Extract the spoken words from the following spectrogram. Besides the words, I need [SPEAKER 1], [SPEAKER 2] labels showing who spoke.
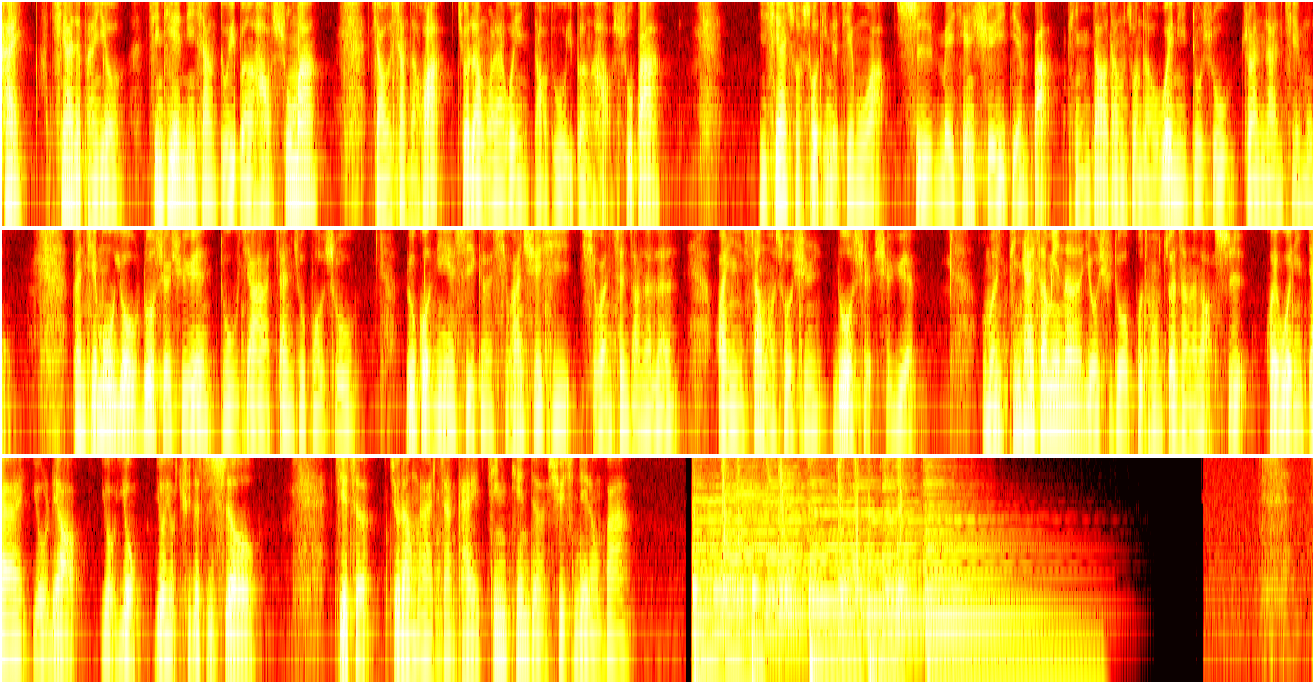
[SPEAKER 1] 嗨，亲爱的朋友，今天你想读一本好书吗？假如想的话，就让我来为你导读一本好书吧。你现在所收听的节目啊，是每天学一点吧频道当中的为你读书专栏节目。本节目由落水学院独家赞助播出。如果你也是一个喜欢学习、喜欢成长的人，欢迎上网搜寻落水学院。我们平台上面呢，有许多不同专长的老师，会为你带来有料、有用又有趣的知识哦。接着，就让我们来展开今天的学习内容吧。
